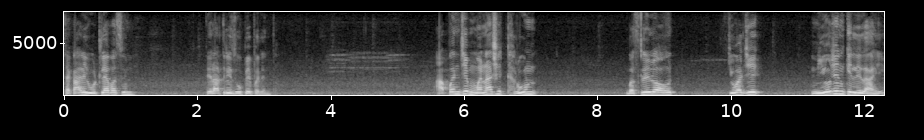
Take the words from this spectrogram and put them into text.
सकाळी उठल्यापासून ते रात्री झोपेपर्यंत आपण जे मनाशी ठरवून बसलेलो आहोत किंवा जे नियोजन केलेलं आहे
